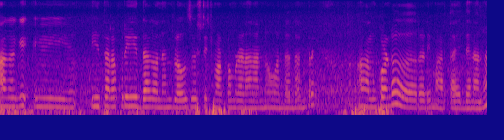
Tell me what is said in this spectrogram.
ಹಾಗಾಗಿ ಈ ಈ ಥರ ಫ್ರೀ ಇದ್ದಾಗ ಒಂದೊಂದು ಬ್ಲೌಸು ಸ್ಟಿಚ್ ಮಾಡ್ಕೊಂಬಿಡೋಣ ನಾನು ಒಂದೊಂದು ಅಂದರೆ ಅಂದ್ಕೊಂಡು ರೆಡಿ ಮಾಡ್ತಾಯಿದ್ದೆ ನಾನು.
